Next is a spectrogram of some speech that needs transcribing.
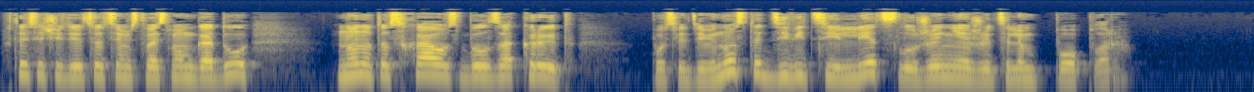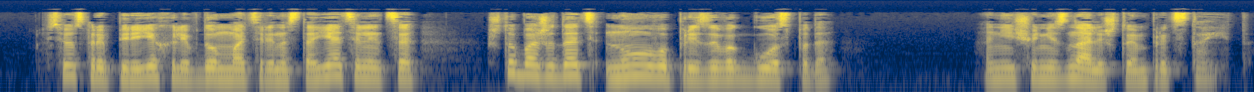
В 1978 году Нонотос Хаус был закрыт после 99 лет служения жителям Поплара. Сестры переехали в дом матери-настоятельницы, чтобы ожидать нового призыва Господа. Они еще не знали, что им предстоит.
